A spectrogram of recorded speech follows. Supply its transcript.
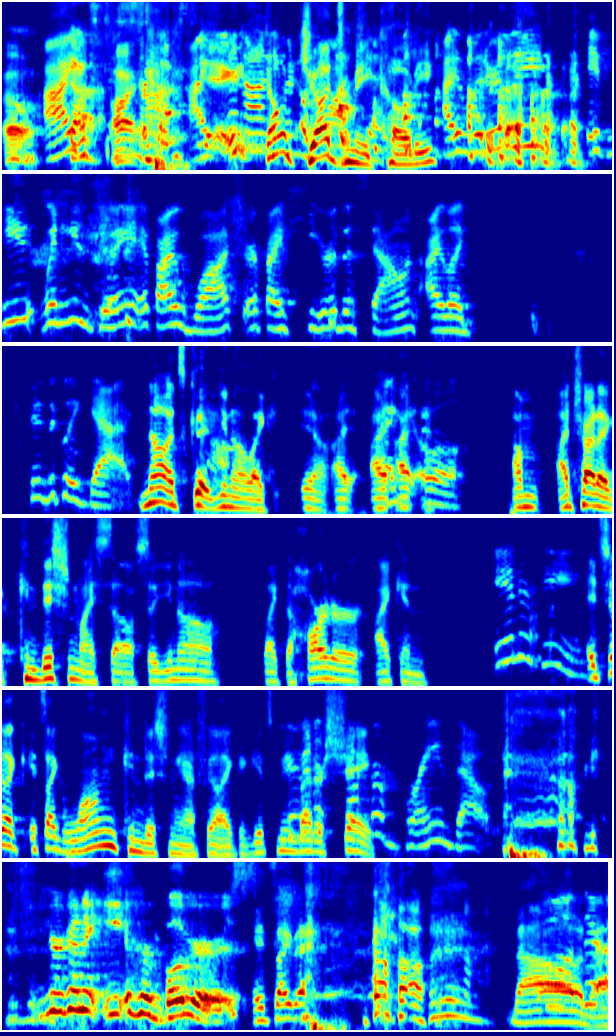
Oh. I That's do not- I disgusting. cannot Don't judge me, it. Cody. I literally, if he when he's doing it, if I watch or if I hear the sound, I like physically gag. No, it's good. You know, like you know, I I, I, I. I'm I try to condition myself so you know, like the harder I can. Intervene. It's like it's like lung conditioning. I feel like it gets me You're in better gonna suck shape. her brains out. You're gonna eat her boogers. it's like that. no, no, Well, there-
